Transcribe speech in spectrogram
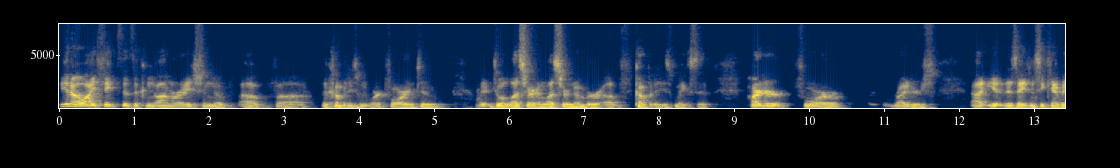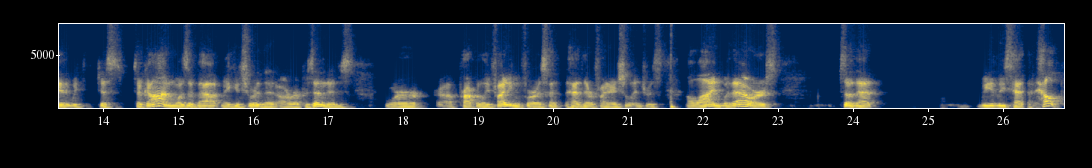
you know, I think that the conglomeration of of uh, the companies we work for into into a lesser and lesser number of companies makes it harder for writers. Uh, this agency campaign that we just took on was about making sure that our representatives were uh, properly fighting for us, had, had their financial interests aligned with ours, so that we at least had help,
